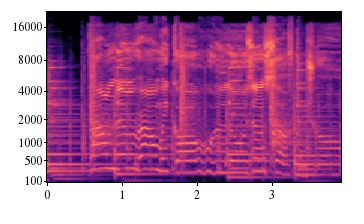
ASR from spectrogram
Round and round we go, losing self control. I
